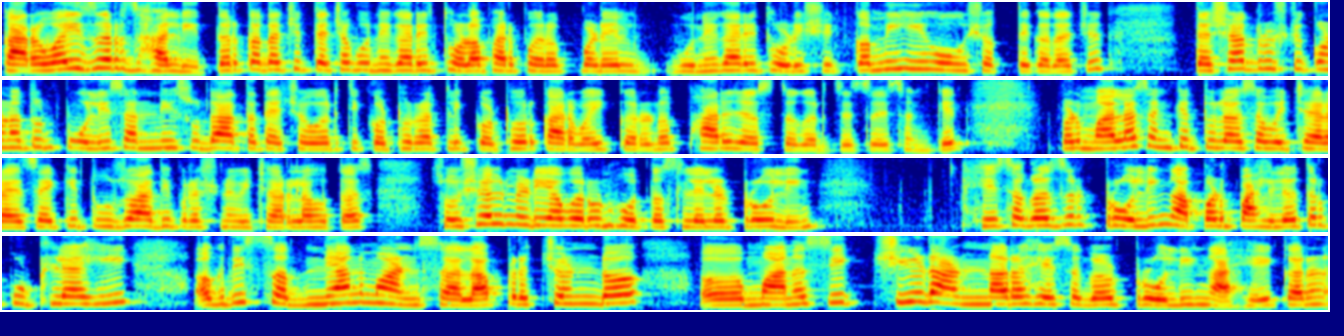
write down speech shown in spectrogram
कारवाई जर झाली तर कदाचित त्याच्या गुन्हेगारीत थोडाफार फरक पडेल. गुन्हेगारी थोडीशी कमीही होऊ शकते कदाचित. तशा दृष्टिकोनातून पोलिसांनी सुद्धा आता त्याच्यावरती कठोरातली कठोर कारवाई करणं फार जास्त गरजेचं आहे संकेत. पण मला संकेत तुला असं विचारायचं आहे की तू जो आधी प्रश्न विचारला होतास सोशल मीडियावरून होत असलेलं ट्रोलिंग हे सगळं जर ट्रोलिंग आपण पाहिलं तर कुठल्याही अगदी सज्ञान माणसाला प्रचंड मानसिक चीड आणणारं हे सगळं ट्रोलिंग आहे. कारण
